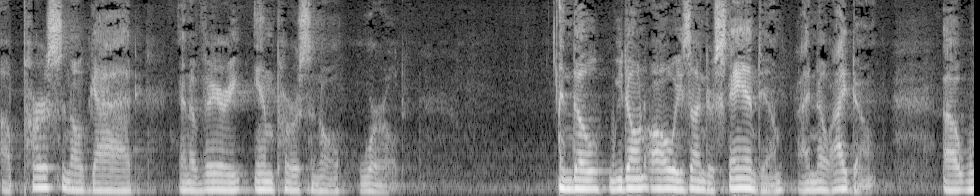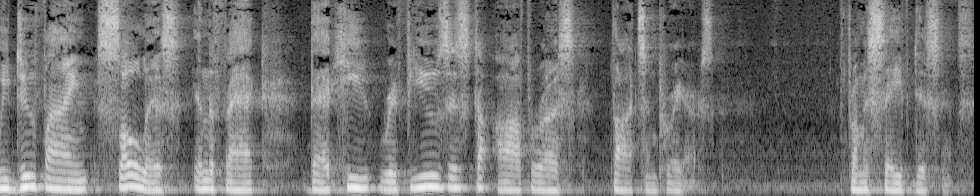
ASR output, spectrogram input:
a personal God in a very impersonal world. And though we don't always understand Him, I know I don't, uh, we do find solace in the fact that He refuses to offer us thoughts and prayers from a safe distance.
